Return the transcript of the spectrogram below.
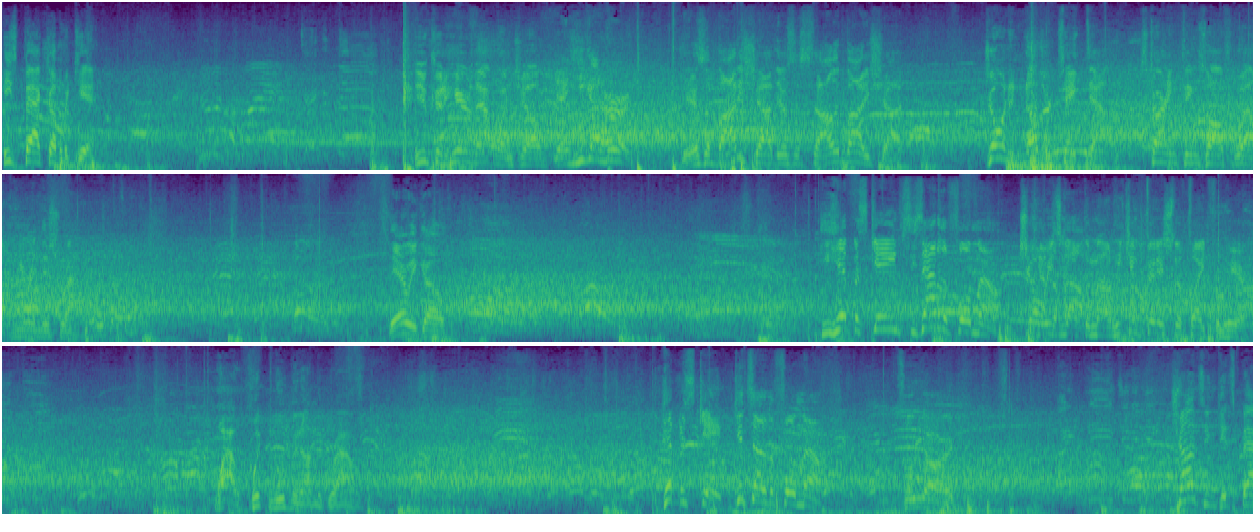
He's back up again. You could hear that one, Joe. Yeah, he got hurt. There's a body shot. There's a solid body shot. Joe, and another takedown. Starting things off well here in this round. There we go. He hip escapes. He's out of the full mount. Joey's got the mount. He can finish the fight from here. Wow, quick movement on the ground. Hip escape. Gets out of the full mount. Johnson gets back.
